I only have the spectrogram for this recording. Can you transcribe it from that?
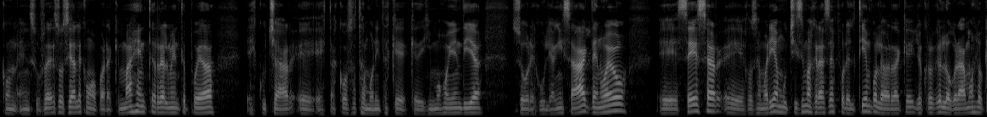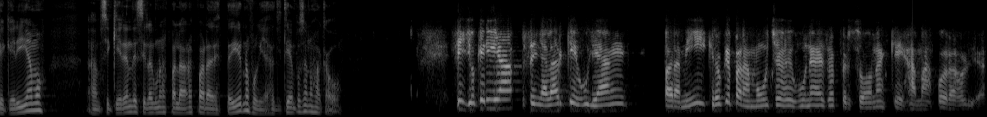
con, en sus redes sociales como para que más gente realmente pueda escuchar estas cosas tan bonitas que, que dijimos hoy en día sobre Julián Isaac. De nuevo, eh, César, eh, José María, muchísimas gracias por el tiempo. La verdad que yo creo que logramos lo que queríamos. si quieren decir algunas palabras para despedirnos, porque ya el tiempo se nos acabó. Sí, yo quería señalar que Julián, para mí, creo que para muchos, es una de esas personas que jamás podrás olvidar.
